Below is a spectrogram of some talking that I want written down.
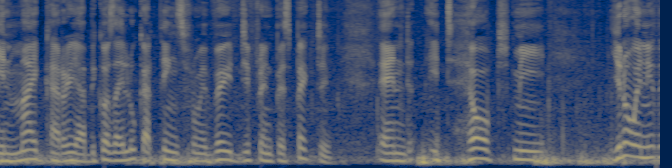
in my career because I look at things from a very different perspective, and it helps me. You know, when you,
